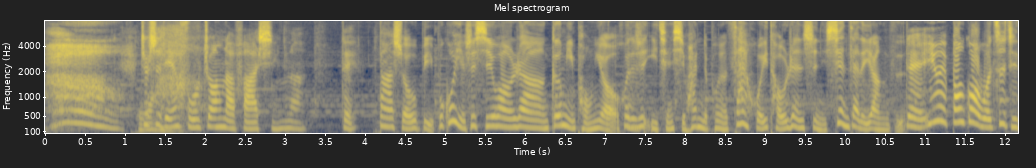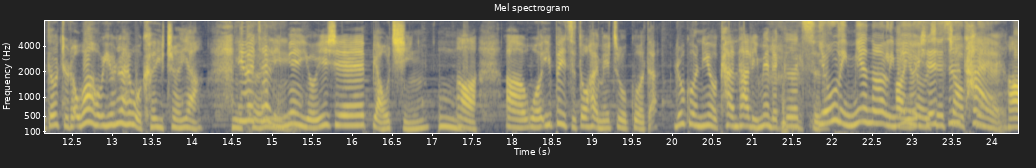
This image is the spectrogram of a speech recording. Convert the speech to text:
就是连服装了、发型了，对。大手笔，不过也是希望让歌迷朋友或者是以前喜欢你的朋友再回头认识你现在的样子。对，因为包括我自己都觉得哇，原来我可以这样。因为在里面有一些表情，嗯啊啊，我一辈子都还没做过的。如果你有看它里面的歌词，有里面呢，里面有一些姿态啊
